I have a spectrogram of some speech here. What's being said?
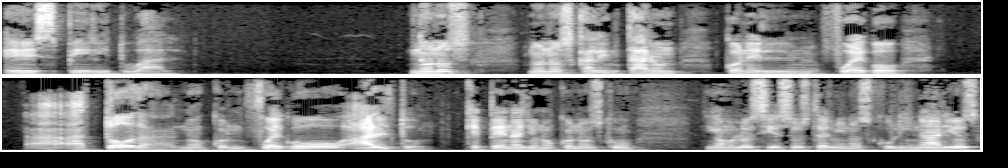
espiritual. No nos, no nos calentaron con el fuego a, toda, ¿no? con fuego alto. Qué pena, yo no conozco, digámoslo así, esos términos culinarios,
